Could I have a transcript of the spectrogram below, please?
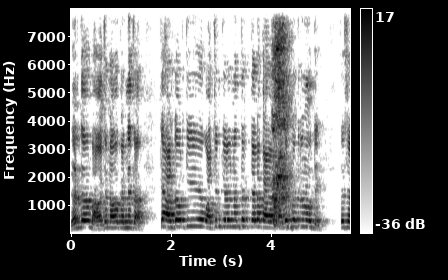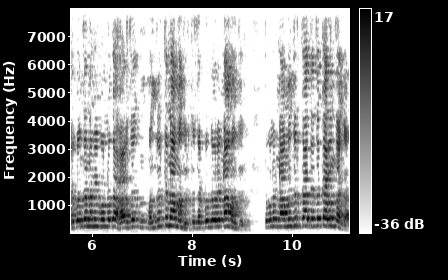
घर भावाचं भावाच्या करण्याचा त्या अर्जावरती वाचन केल्यानंतर त्याला का कागदपत्र नव्हते. तर सरपंचांना मी बोललो का हा अर्ज मंजूर की नामंजूर? तर सरपंच बोलले नामंजूर. तर बोललो नामंजूर का? त्याचं कारण सांगा.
